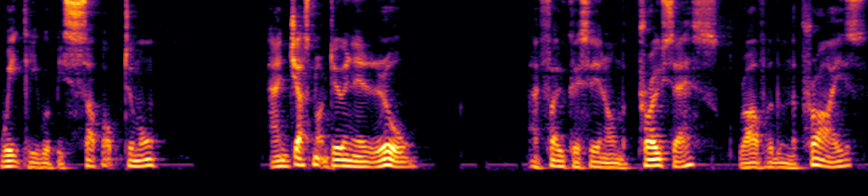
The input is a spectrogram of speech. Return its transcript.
weekly would be suboptimal, and just not doing it at all and focus in on the process rather than the prize.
